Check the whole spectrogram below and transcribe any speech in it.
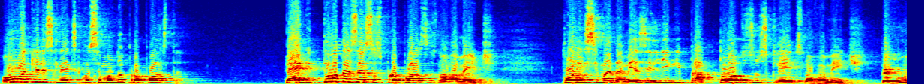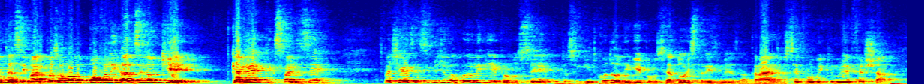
ou aqueles clientes que você mandou proposta. Pegue todas essas propostas novamente, põe em cima da mesa e ligue para todos os clientes novamente. Pergunta assim, mas o pessoal fala, pô, vou ligar dizendo o quê? Quer ver o que você vai dizer? Você vai chegar e dizer assim, me diga uma coisa, eu liguei para você, porque é o seguinte, quando eu liguei para você há dois, três meses atrás, você falou que não ia fechar.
